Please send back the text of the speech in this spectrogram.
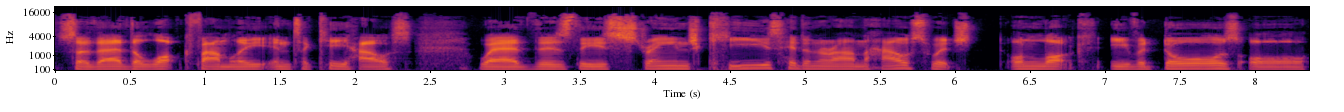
So they're the Locke family into Key House, where there's these strange keys hidden around the house which unlock either doors or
